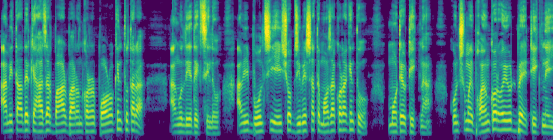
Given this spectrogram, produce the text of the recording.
আমি তাদেরকে হাজার বার বারণ করার পরও কিন্তু তারা আঙুল দিয়ে দেখছিল। আমি বলছি, এইসব জীবের সাথে মজা করা কিন্তু মোটেও ঠিক না। কোন সময় ভয়ঙ্কর হয়ে উঠবে ঠিক নেই।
